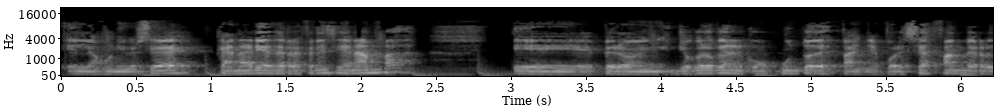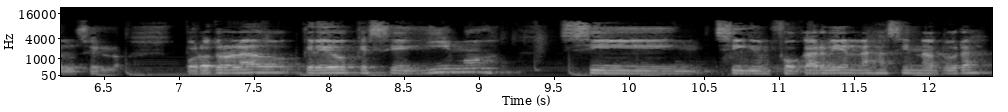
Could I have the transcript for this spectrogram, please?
en las universidades canarias de referencia, en ambas, eh, pero yo creo que en el conjunto de España, por ese afán de reducirlo. Por otro lado, creo que seguimos sin, sin enfocar bien las asignaturas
